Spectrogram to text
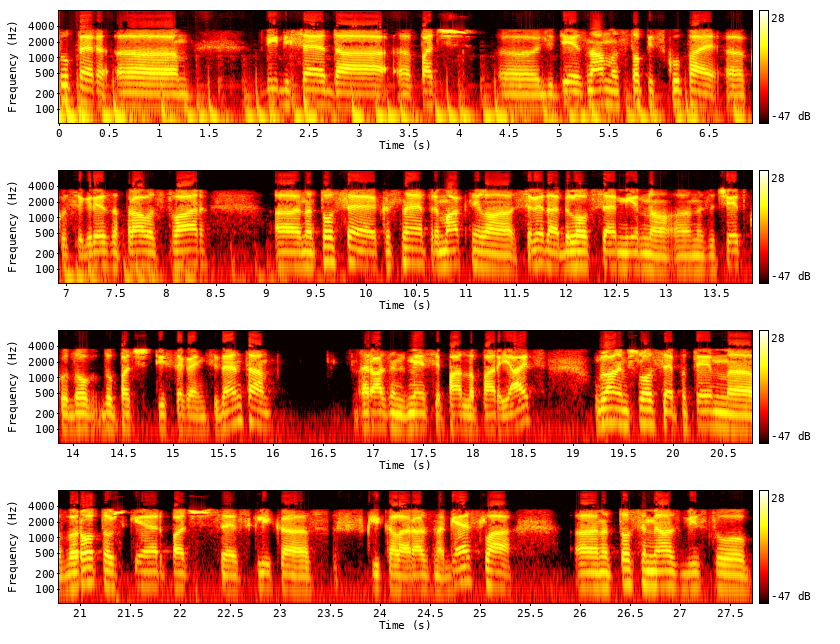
super. Uh, vidi se, da uh, pač uh, ljudje znamo stopiti skupaj, uh, ko se gre za pravo stvar. Uh, na to se je kasneje premaknilo, seveda je bilo vse mirno uh, na začetku do, do pač tistega incidenta, razen vmes je padlo par jajc. V glavnem šlo se je potem uh, v Rotovš, kjer pač se je sklika, sklikala razna gesla. Uh, na to sem jaz v bistvu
